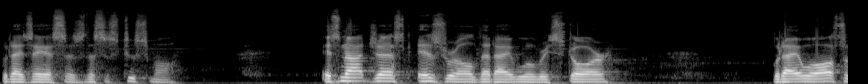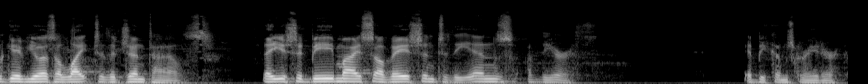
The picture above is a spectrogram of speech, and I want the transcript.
But Isaiah says this is too small. It's not just Israel that I will restore, but I will also give you as a light to the Gentiles that you should be my salvation to the ends of the earth. It becomes greater.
